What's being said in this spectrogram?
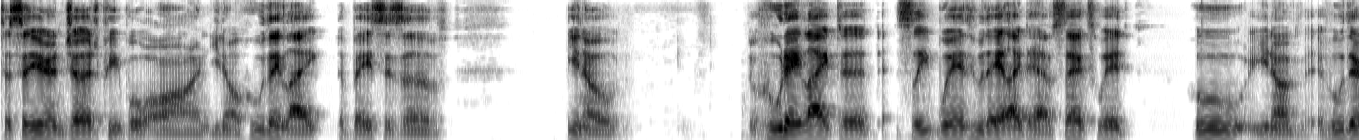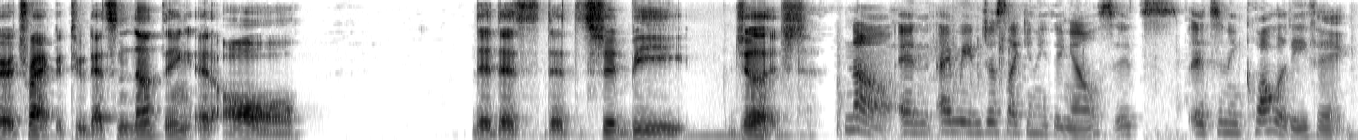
to sit here and judge people on you know who they like, the basis of you know who they like to sleep with, who they like to have sex with, who you know who they're attracted to. That's nothing at all that that's that should be judged. No, and I mean, just like anything else, it's it's an equality thing.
